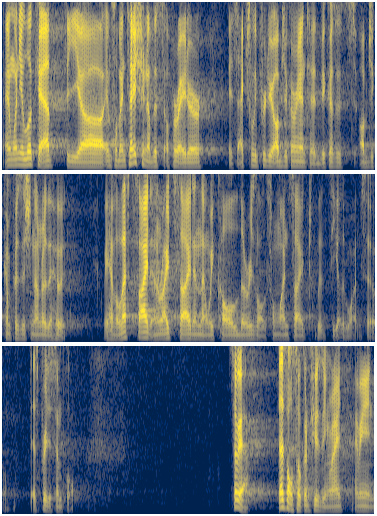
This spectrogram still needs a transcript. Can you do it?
And when you look at the uh, implementation of this operator, it's actually pretty object-oriented because it's object composition under the hood. We have a left side and a right side, and then we call the result from one side with the other one. So that's pretty simple. So yeah, that's also confusing, right? I mean,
